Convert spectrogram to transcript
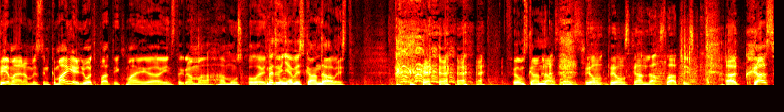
piemēram, es zinu, ka Maijai ļoti patīk Maija Instagramā uh, mūsu kolēģi. Bet viņam ir skandālisti. Filmas skandāls. tāds. Film, filmu skandāls Latvijas. Uh, kas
